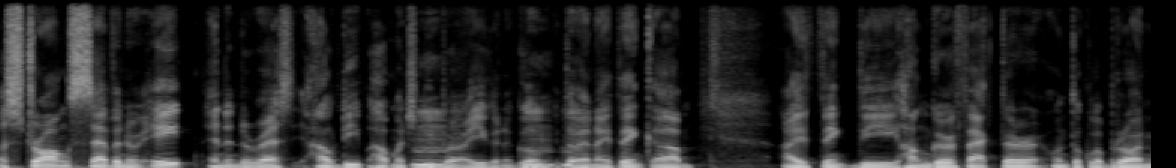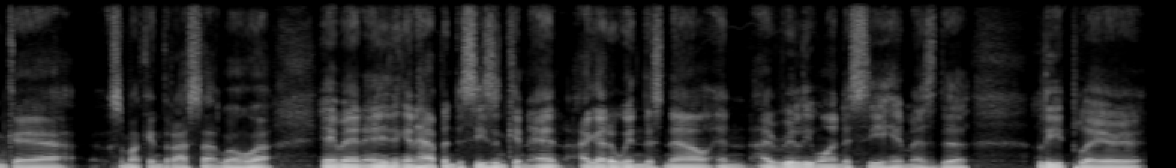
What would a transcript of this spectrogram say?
a strong seven or eight, and then the rest, how deep, how much deeper are you gonna go? Gitu. And I think, um, I think the hunger factor untuk LeBron kayak semakin terasa bahwa, hey man, anything can happen. The season can end. I gotta win this now, and I really want to see him as the lead player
